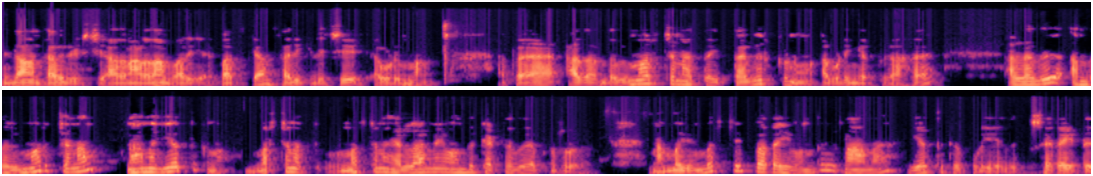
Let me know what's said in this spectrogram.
நிதானம் தவறிடுச்சு. அதனால தான் பாரு பார்த்தியா சரிக்கிடுச்சு அப்படிம்பாங்க. அப்போ அது அந்த விமர்சனத்தை தவிர்க்கணும் அப்படிங்கிறதுக்காக அல்லது அந்த விமர்சனம் நாம் ஏற்றுக்கணும் விமர்சனத்து விமர்சனம் எல்லாமே வந்து கெட்டது அப்படின்னு சொல்கிறேன் நம்ம விமர்சிப்பதை வந்து நாம் ஏற்றுக்கக்கூடியது சரி ரைட்டு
